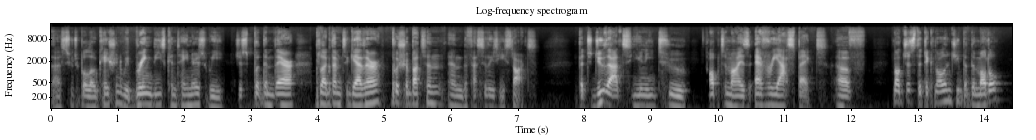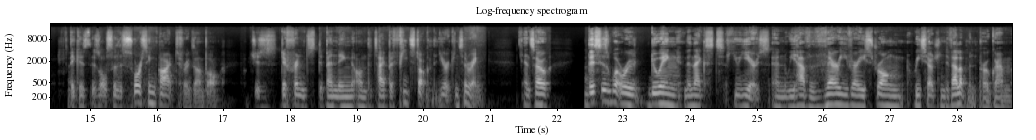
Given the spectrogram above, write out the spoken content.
a suitable location, we bring these containers, we just put them there, plug them together, push a button, and the facility starts. But to do that, you need to optimize every aspect of not just the technology, but the model, because there's also the sourcing part, for example, which is different depending on the type of feedstock that you're considering. And so this is what we're doing the next few years, and we have a very, very strong research and development program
